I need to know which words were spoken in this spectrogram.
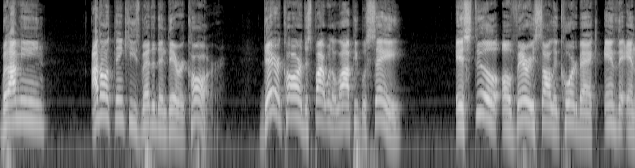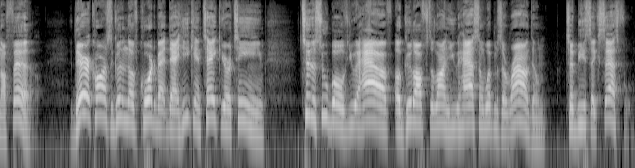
But, I mean, I don't think he's better than Derek Carr. Derek Carr, despite what a lot of people say, is still a very solid quarterback in the NFL. Derek Carr is a good enough quarterback that he can take your team to the Super Bowl if you have a good offensive line, you have some weapons around him to be successful.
